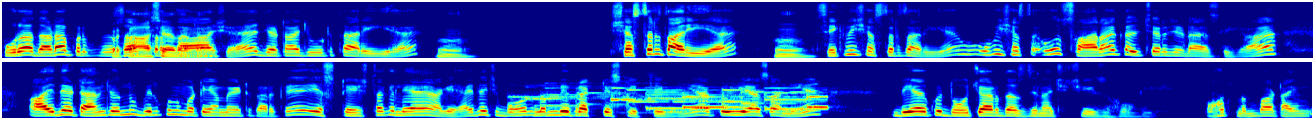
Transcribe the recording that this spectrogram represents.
ਪੂਰਾ ਦਾੜਾ ਪ੍ਰਕਾਸ਼ ਹੈ ਜਟਾ ਜੂਟ ਧਾਰੀ ਹੈ। ਹੂੰ। ਸ਼ਸਤਰਧਾਰੀ ਹੈ। ਸਿੱਖ ਵੀ ਸ਼ਸਤਰਧਾਰੀ ਹੈ। ਉਹ ਵੀ ਸ਼ਸਤਰ ਉਹ ਸਾਰਾ ਕਲਚਰ ਜਿਹੜਾ ਸੀਗਾ ਅੱਜ ਦੇ ਟਾਈਮ 'ਚ ਉਹਨੂੰ ਬਿਲਕੁਲ ਮਟਿਆਮੇਟ ਕਰਕੇ ਇਸ ਸਟੇਜ ਤੱਕ ਲਿਆਇਆ ਗਿਆ। ਇਹਦੇ 'ਚ ਬਹੁਤ ਲੰਬੀ ਪ੍ਰੈਕਟਿਸ ਕੀਤੀ ਗਈ ਹੈ। ਕੋਈ ਐਸਾ ਨਹੀਂ ਹੈ ਵੀ ਇਹ ਕੋਈ 2-4 10 ਦਿਨਾਂ 'ਚ ਚੀਜ਼ ਹੋ ਗਈ। ਬਹੁਤ ਲੰਬਾ ਟਾਈਮ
